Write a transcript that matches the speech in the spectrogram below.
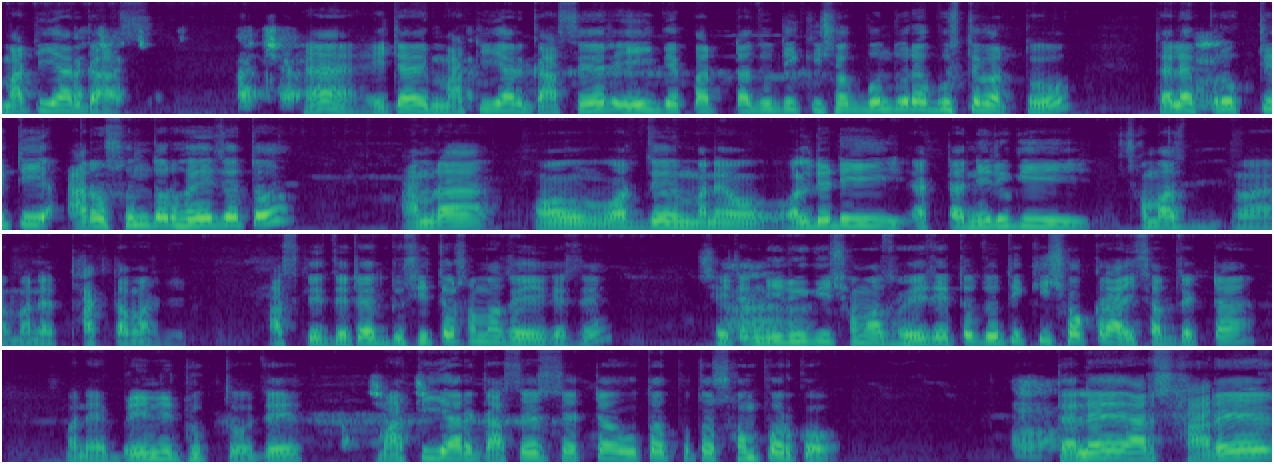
মাটি আর আচ্ছা, গাছ। আচ্ছা হ্যাঁ এটা মাটি আর গাছের এই ব্যাপারটা যদি কৃষক বন্ধুরা বুঝতে পারতো তাহলে প্রকৃতি আরও সুন্দর হয়ে যেত। আমরা মানে অলরেডি একটা নিরোগী সমাজ মানে থাকতাম আর কি। আজকে যেটা দূষিত সমাজ হয়ে গেছে সেটা হ্যাঁ। নিরোগী সমাজ হয়ে যেত। যদি কৃষকরা এই সাবজেক্টটা মানে ব্রেনে ঢুকতো যে মাটি আর গাছের একটা উতপ্রোত সম্পর্ক। তাহলে আর সারের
